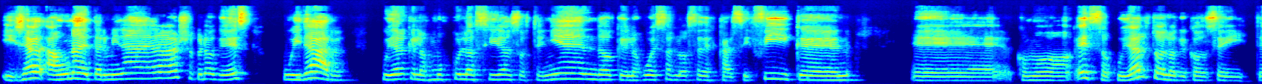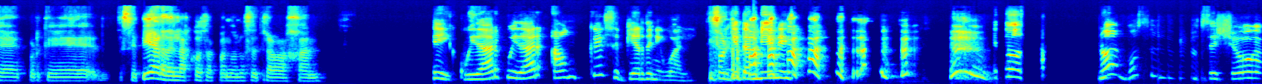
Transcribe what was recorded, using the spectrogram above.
Y ya a una determinada edad yo creo que es cuidar, cuidar que los músculos sigan sosteniendo, que los huesos no se descalcifiquen, eh, como eso, cuidar todo lo que conseguiste, porque se pierden las cosas cuando no se trabajan. Sí, cuidar, cuidar, aunque se pierden igual, porque también es... no, vos no sé, yoga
